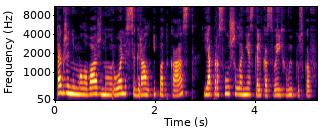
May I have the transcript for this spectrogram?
Также немаловажную роль сыграл и подкаст, я прослушала несколько своих выпусков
